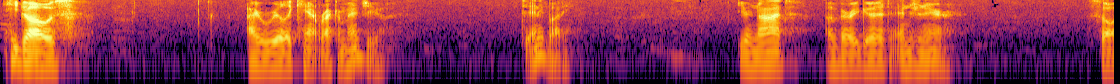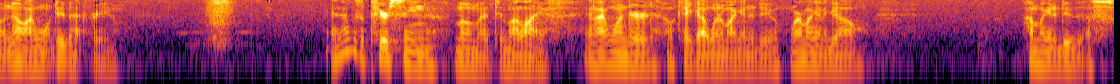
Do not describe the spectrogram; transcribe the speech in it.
he goes, I really can't recommend you to anybody. You're not a very good engineer. So, no, I won't do that for you. And that was a piercing moment in my life. And I wondered, okay, God, what am I going to do? Where am I going to go? How am I going to do this?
